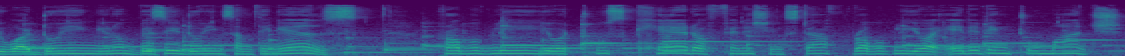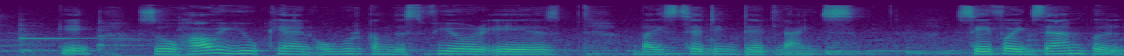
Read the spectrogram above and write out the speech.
you are doing, you know, busy doing something else. Probably you are too scared of finishing stuff. Probably you are editing too much okay so how you can overcome this fear is by setting deadlines. Say for example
